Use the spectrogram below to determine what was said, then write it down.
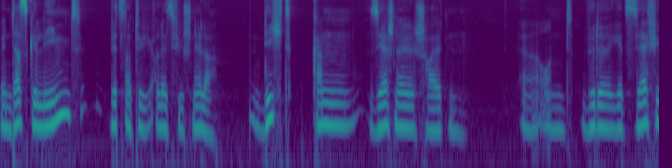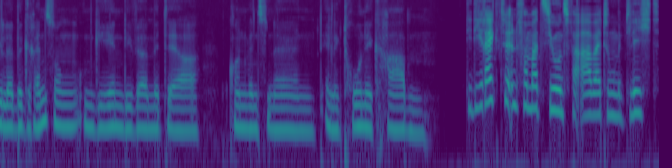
Wenn das gelingt, wird es natürlich alles viel schneller. Licht kann sehr schnell schalten äh, und würde jetzt sehr viele Begrenzungen umgehen, die wir mit der konventionellen Elektronik haben. Die direkte Informationsverarbeitung mit Licht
